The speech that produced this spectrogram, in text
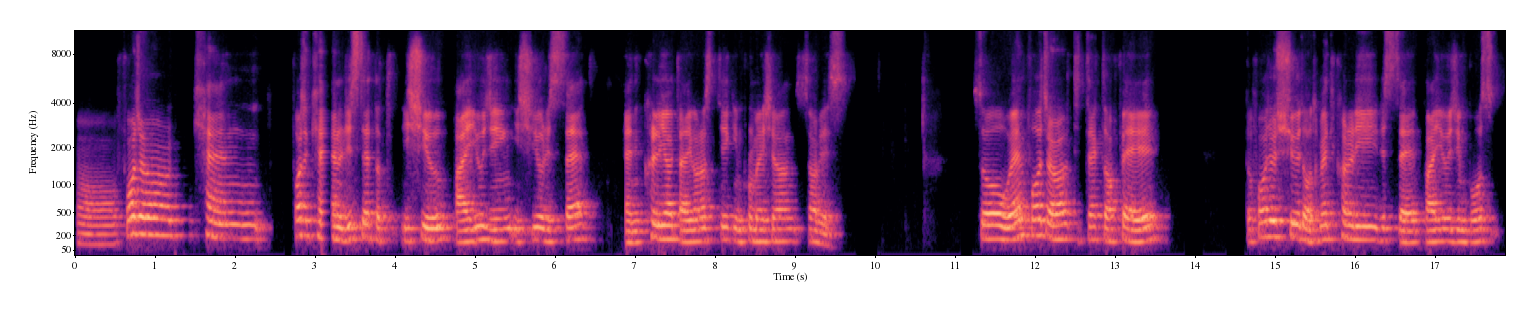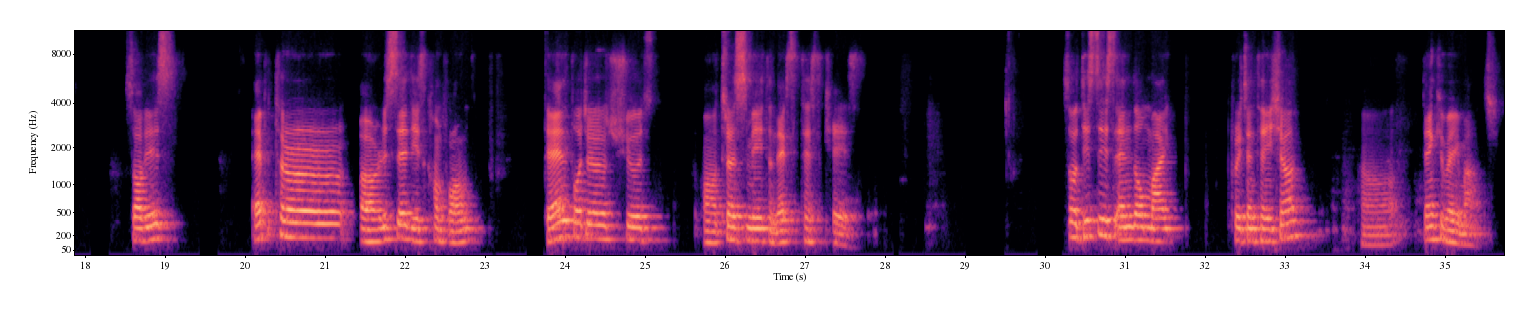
uh, Fuzzer can Fuzzer can reset the ECU by using ECU reset and clear diagnostic information service. So when Fuzzer detect a fail, the Fuzzer should automatically reset by using both service. After a reset is confirmed, then Fuzzer should uh, transmit the next test case. So this is end of my presentation. Uh, thank you very much.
